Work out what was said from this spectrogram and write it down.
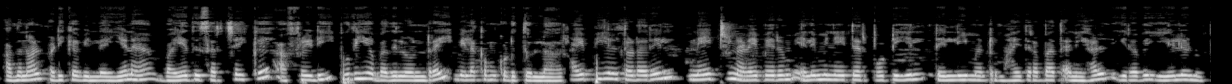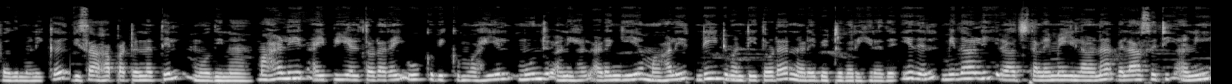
அதனால் படிக்கவில்லை என வயது சர்ச்சைக்கு அஃப்ரிடி புதிய பதில் ஒன்றை விளக்கம் கொடுத்துள்ளார். ஐபிஎல் தொடரில் நேற்று நடைபெறும் எலிமினேட்டர் போட்டியில் டெல்லி மற்றும் ஹைதராபாத் அணிகள் இரவு ஏழு முப்பது மணிக்கு விசாகப்பட்டினத்தில் மோதின. மகளிர் ஐபிஎல் தொடரை ஊக்குவிக்கும் வகையில் மூன்று அணிகள் அடங்கிய மகளிர் டி டுவெண்டி தொடர் நடைபெற்று வருகிறது. இதில் மிதாலி ராஜ் தலைமையிலான வெலாசிட்டி அணி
